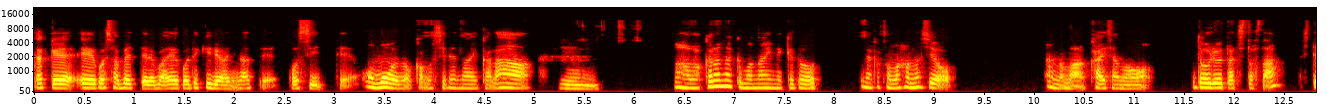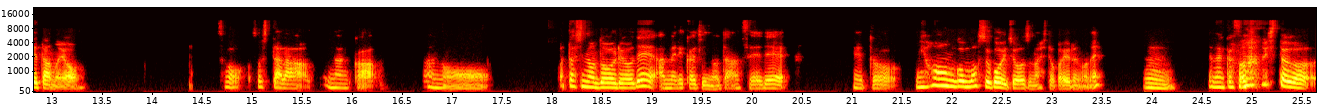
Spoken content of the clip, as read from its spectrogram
だけ英語喋ってれば英語できるようになってほしいって思うのかもしれないから、うん、まあ、わからなくもないんだけど、なんかその話を、あの、まあ、会社の同僚たちとさ、してたのよ。そう。そしたら、なんか、あの私の同僚でアメリカ人の男性で、えっ、ー、と、日本語もすごい上手な人がいるのね。うん。なんかその人が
